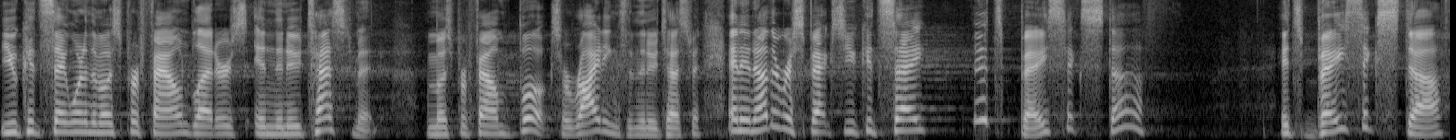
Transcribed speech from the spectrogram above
you could say, one of the most profound letters in the New Testament, the most profound books or writings in the New Testament. And in other respects, you could say, it's basic stuff. It's basic stuff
